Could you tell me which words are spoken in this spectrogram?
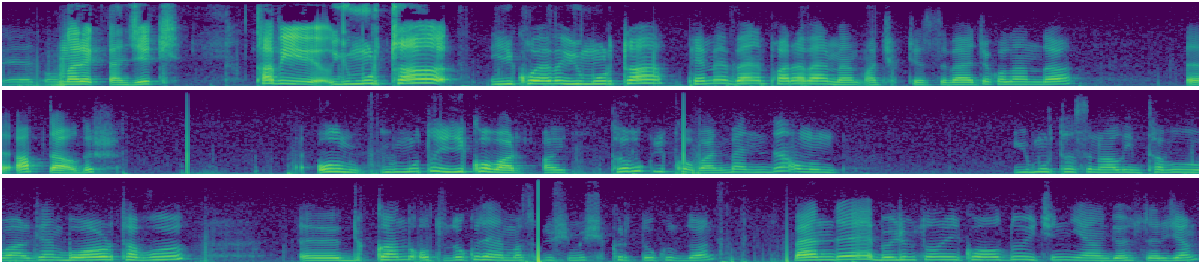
Evet onlar eklenecek. Tabii yumurta İlko'ya ve yumurta Pem'e ben para vermem açıkçası. Verecek olan da e, aptaldır. Oğlum yumurta Rico var. Ay tavuk Rico var. Ben neden onun yumurtasını alayım tavuğu varken. Bu arada tavuğu e, dükkanda 39 elması düşmüş 49'dan. Ben de bölüm sonu ilk olduğu için yani göstereceğim.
